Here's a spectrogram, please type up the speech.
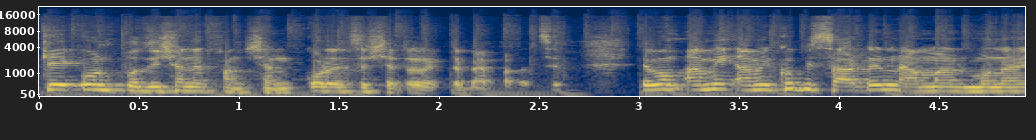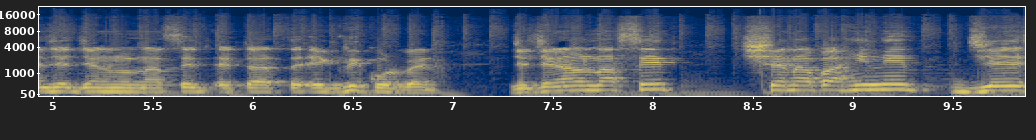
কে কোন পজিশনে ফাংশন করেছে সেটার একটা ব্যাপার আছে। এবং আমি আমি খুবই সার্টেন আমার মনে হয় যে জেনারেল নাসির এটাতে এগ্রি করবেন যে জেনারেল নাসির সেনাবাহিনীর যে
